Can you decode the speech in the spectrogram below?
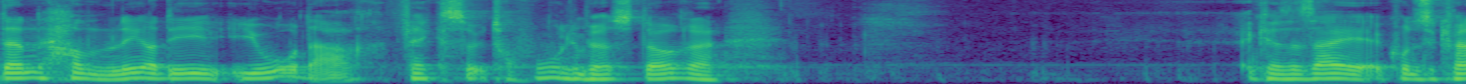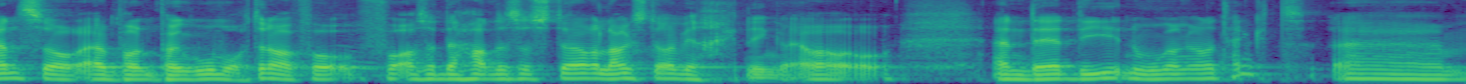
den handlinga de gjorde der, fikk så utrolig mye større hva skal jeg si, konsekvenser eh, på, på en god måte. da, for, for altså, Det hadde så større, langt større virkning og, enn det de noen ganger hadde tenkt. Um,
